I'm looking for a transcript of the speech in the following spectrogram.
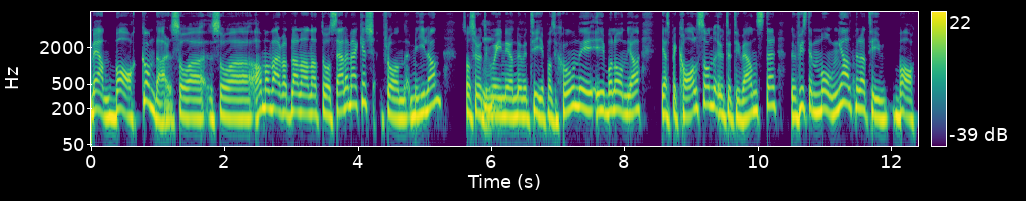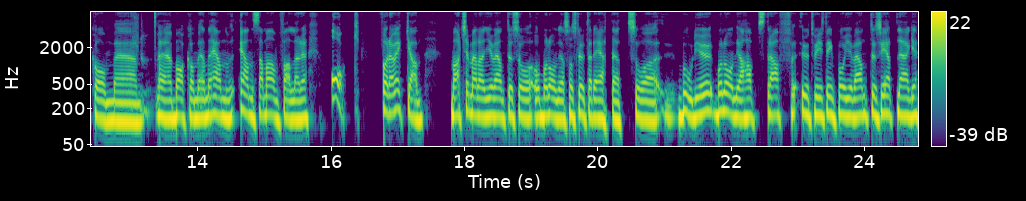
Men bakom där så, så har man värvat bland annat då Sälemäkers från Milan, som ser ut att gå in i en nummer 10-position i, i Bologna. Jesper Karlsson ute till vänster. Nu finns det många alternativ bakom, eh, eh, bakom en, en ensam anfallare. Och förra veckan, matchen mellan Juventus och, Bologna som slutade 1-1, så borde ju Bologna ha haft straff, utvisning på Juventus i ett läge.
